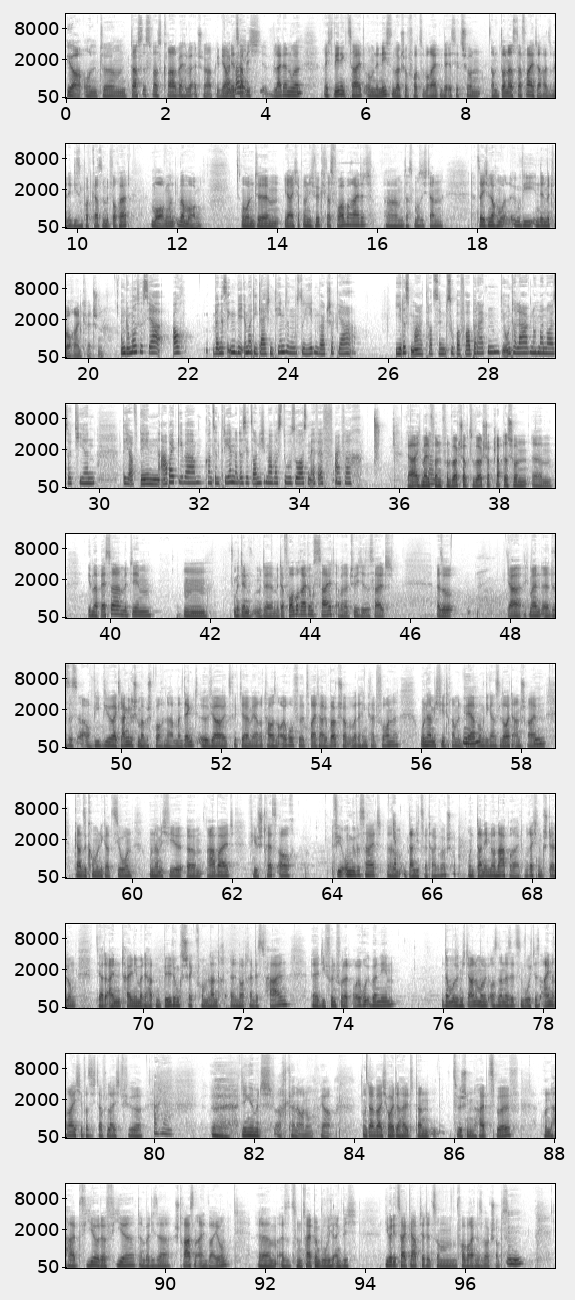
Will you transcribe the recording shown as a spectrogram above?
Ja, und ähm, das ist, was gerade bei Hello Edge abgeht. Ja, und jetzt habe ich leider nur recht wenig Zeit, um den nächsten Workshop vorzubereiten. Der ist jetzt schon am Donnerstag, Freitag. Also wenn ihr diesen Podcast am Mittwoch hört, morgen und übermorgen. Und ähm, ja, ich habe noch nicht wirklich was vorbereitet. Ähm, das muss ich dann tatsächlich noch irgendwie in den Mittwoch reinquetschen. Und du musst es ja auch, wenn es irgendwie immer die gleichen Themen sind, musst du jeden Workshop ja jedes Mal trotzdem super vorbereiten, die Unterlagen nochmal neu sortieren, dich auf den Arbeitgeber konzentrieren. Das ist jetzt auch nicht immer, was du so aus dem FF einfach. Ja, ich meine, von, von Workshop zu Workshop klappt das schon ähm, immer besser mit dem. Mh, mm, mit, den, mit, der, mit der Vorbereitungszeit, aber natürlich ist es halt, also ja, ich meine, äh, das ist auch wie, wie wir bei Klanglich schon mal besprochen haben. Man denkt, äh, ja, jetzt kriegt ihr mehrere tausend Euro für zwei Tage Workshop, aber da hängt halt vorne unheimlich viel dran mit mhm. Werbung, die ganzen Leute anschreiben, mhm. die ganze Kommunikation, unheimlich viel ähm, Arbeit, viel Stress auch viel Ungewissheit, ähm, ja. dann die Zwei-Tage-Workshop und dann eben noch Nachbereitung, Rechnungsstellung. Der hatte einen Teilnehmer, der hat einen Bildungscheck vom Land äh, Nordrhein-Westfalen, äh, die 500 Euro übernehmen. Da muss ich mich da nochmal mit auseinandersetzen, wo ich das einreiche, was ich da vielleicht für ja. äh, Dinge mit, ach, keine Ahnung, ja. Und dann war ich heute halt dann zwischen halb zwölf und halb vier oder vier dann bei dieser Straßeneinweihung. Ähm, also zum Zeitpunkt, wo ich eigentlich lieber die Zeit gehabt hätte zum Vorbereiten des Workshops. Mhm.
